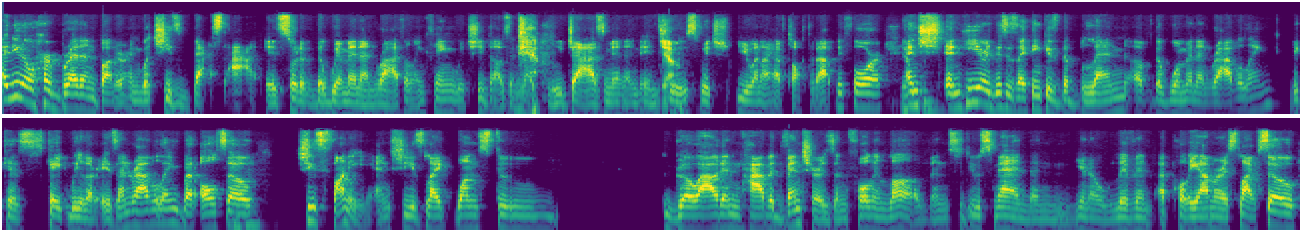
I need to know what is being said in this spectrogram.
And you know, her bread and butter and what she's best at is sort of the women unraveling thing, which she does in like Yeah. Blue Jasmine and in Yeah. Truth, which you and I have talked about before. Yep. And sh- and here, this is I think is the blend of the woman unraveling because Kate Wheeler is unraveling, but also Mhm. she's funny and she's like wants to go out and have adventures and fall in love and seduce men and you know live in a polyamorous life so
